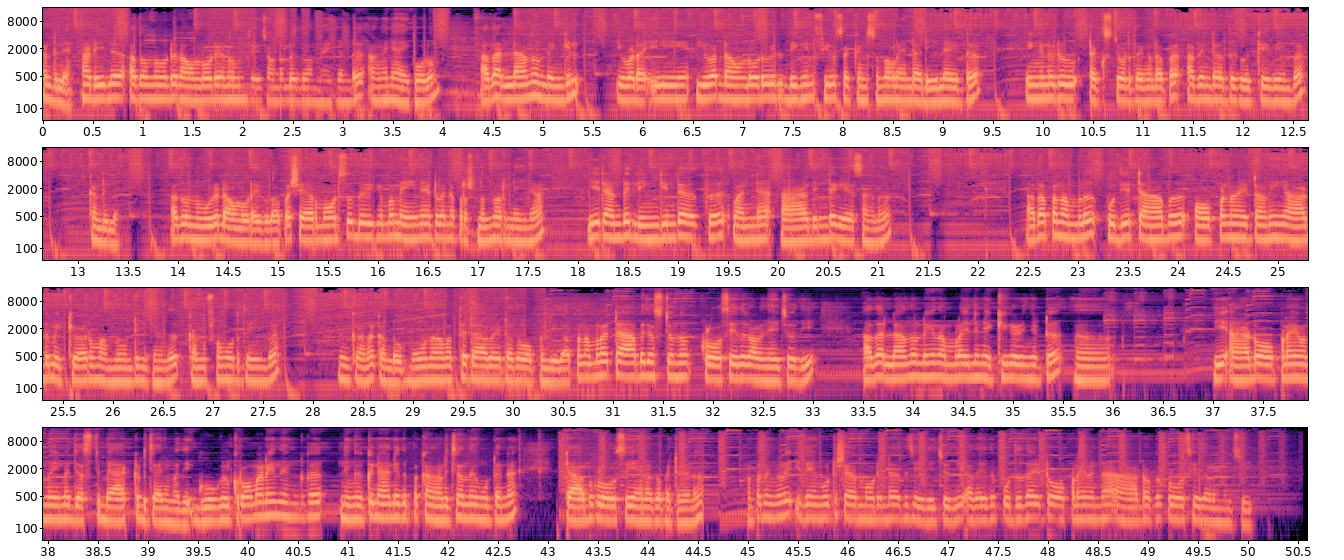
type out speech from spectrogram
കണ്ടില്ലേ? അടിയിൽ അതൊന്നും കൂടി ഡൗൺലോഡ് ചെയ്യണമെന്ന് ചോദിച്ചുകൊണ്ടുള്ള ഇത് വന്നേക്കുന്നുണ്ട്. അങ്ങനെ ആയിക്കോളും. അതല്ലാന്നുണ്ടെങ്കിൽ ഇവിടെ ഈ your download will begin few seconds എന്നുള്ളതിന്റെ അടിയിലായിട്ട് ഇങ്ങനൊരു ടെക്സ്റ്റ് കൊടുത്തേക്കുന്നുണ്ട്. അപ്പോൾ അതിന്റെ അകത്ത് ക്ലിക്ക് ചെയ്ത് കഴിയുമ്പോൾ കണ്ടില്ലേ? അതൊന്നും കൂടി ഡൗൺലോഡ് ആയിക്കോളും. അപ്പോൾ ഷെയർ മോഡ്സ് ഉപയോഗിക്കുമ്പോൾ മെയിനായിട്ട് വന്ന പ്രശ്നം എന്ന് പറഞ്ഞു കഴിഞ്ഞാൽ ഈ രണ്ട് ലിങ്കിന്റെ അകത്ത് വന്ന ആഡിന്റെ കേസാണ് അതപ്പോൾ നമ്മൾ പുതിയ ടാബ് ഓപ്പൺ ആയിട്ടാണ് ഈ ആഡ് മിക്കവാറും വന്നുകൊണ്ടിരിക്കുന്നത്. കൺഫേം കൊടുത്തു കഴിയുമ്പോൾ നിങ്ങൾക്ക് കാണാം. കണ്ടു? മൂന്നാമത്തെ ടാബായിട്ട് അത് ഓപ്പൺ ചെയ്തു. അപ്പോൾ നമ്മൾ ആ ടാബ് ജസ്റ്റ് ഒന്ന് ക്ലോസ് ചെയ്ത് കളഞ്ഞേച്ച് മതി. അതല്ലാന്നുണ്ടെങ്കിൽ നമ്മളതിൽ ഞെക്കി കഴിഞ്ഞിട്ട് ഈ ആഡ് ഓപ്പൺ ആയി വന്നു കഴിയുമ്പോൾ ജസ്റ്റ് ബാക്ക് അടിച്ചാലും മതി. ഗൂഗിൾ ക്രോം ആണെങ്കിൽ നിങ്ങൾക്ക് നിങ്ങൾക്ക് ഞാനിതിപ്പോൾ കാണിച്ചു തന്നെ ഇങ്ങോട്ട് തന്നെ ടാബ് ക്ലോസ് ചെയ്യാനൊക്കെ പറ്റുന്നതാണ്. അപ്പോൾ നിങ്ങൾ ഇതേ ഷെയർ മോഡിന്റെ അത് ചെയ്തിച്ചു മതി. അതായത് പുതുതായിട്ട് ഓപ്പൺ ആയി വന്ന ആഡൊക്കെ ക്ലോസ് ചെയ്ത് തുടങ്ങി മതി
